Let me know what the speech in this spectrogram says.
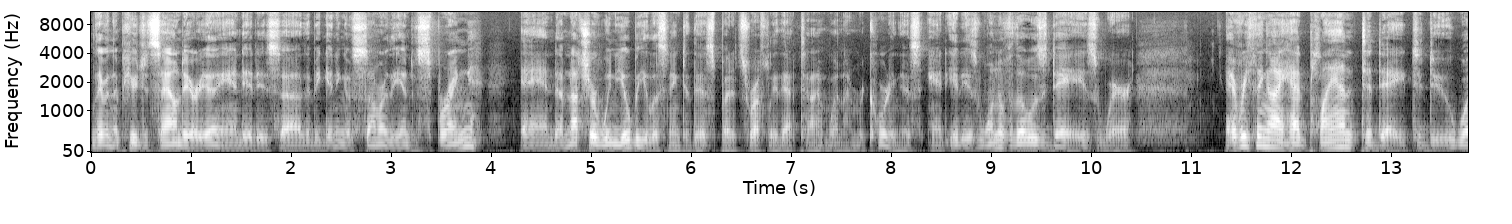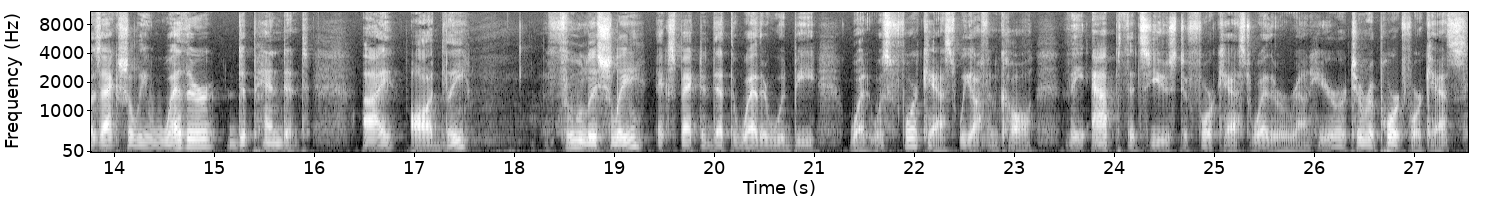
I live in the Puget Sound area, and it is uh, the beginning of summer, the end of spring. And I'm not sure when you'll be listening to this, but it's roughly that time when I'm recording this. And it is one of those days where everything I had planned today to do was actually weather dependent. I, oddly, foolishly expected that the weather would be what it was forecast. We often call the app that's used to forecast weather around here or to report forecasts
